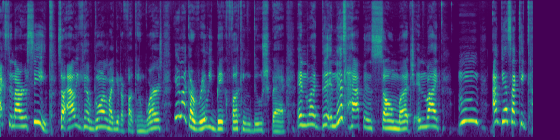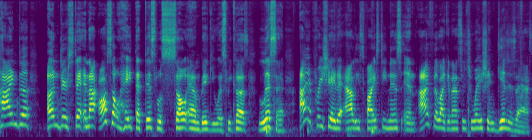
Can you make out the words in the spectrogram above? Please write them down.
asked and I received. So Allie kept going like you're the fucking worst. You're like a really big fucking douchebag. And like the, and this happens so much. And like Mm, I guess I could kind of understand and I also hate that this was so ambiguous because listen, I appreciated Allie's feistiness and I feel like in that situation get his ass.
